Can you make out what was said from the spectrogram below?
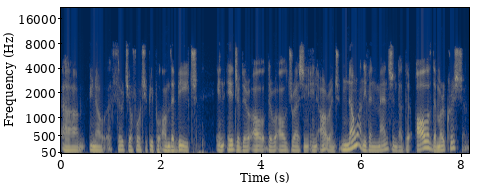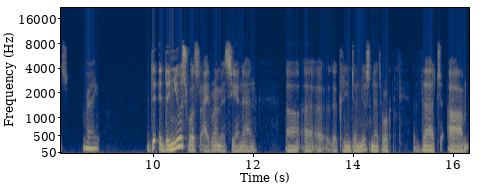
um, you know, thirty or forty people on the beach in Egypt? They were all they were all dressed in, in orange. No one even mentioned that the, all of them are Christians. Right. The the news was I remember CNN, uh, uh, the Clinton News Network, that um,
